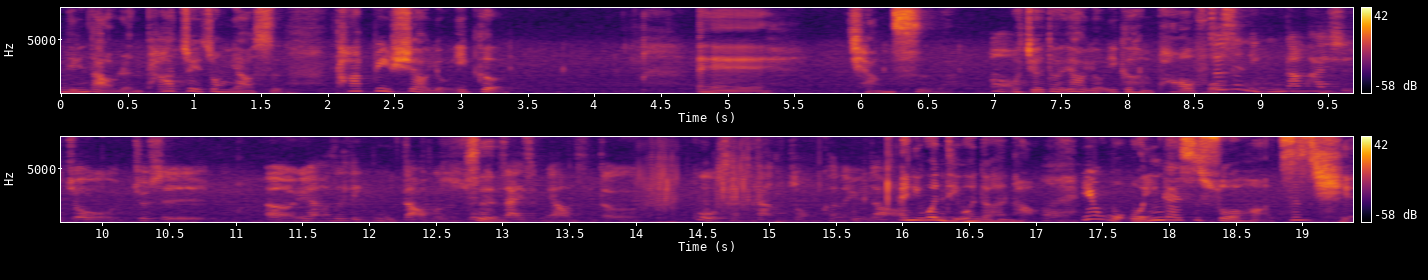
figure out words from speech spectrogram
领导人，她最重要是她必须要有一个，诶、强势啊，嗯。我觉得要有一个很 powerful，这是您刚开始就就是呃，因为他是领悟到，或者说是。在什么样子的过程当中，可能遇到哎，你问题问得很好哦，因为我我应该是说哈，之前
